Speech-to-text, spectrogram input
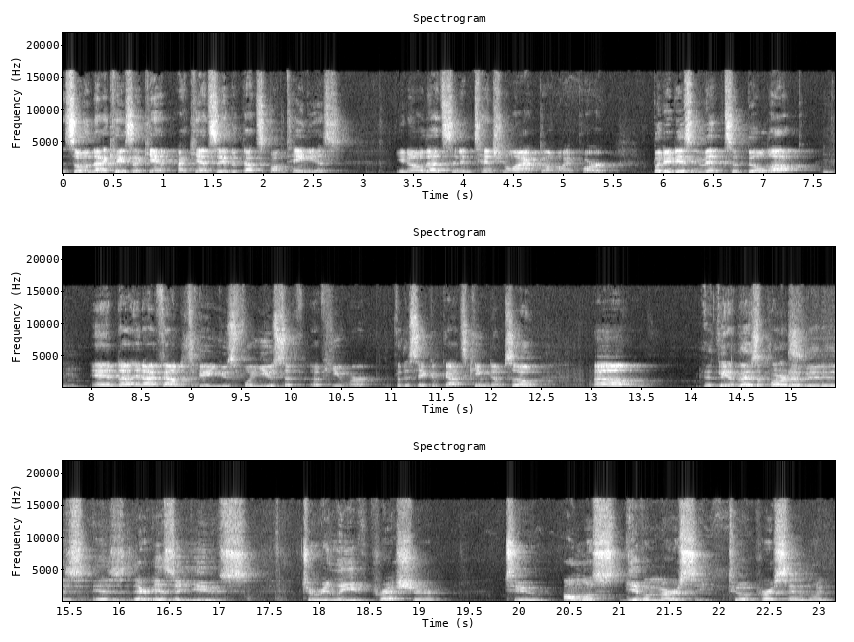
So in that case, I can't I can't say that that's spontaneous. You know, that's an intentional act on my part, but it is meant to build up. And uh, and I found it to be a useful use of, of humor for the sake of God's kingdom. So, um, I think You know, there's that's a part of it is is there is a use to relieve pressure, to almost give a mercy to a person when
